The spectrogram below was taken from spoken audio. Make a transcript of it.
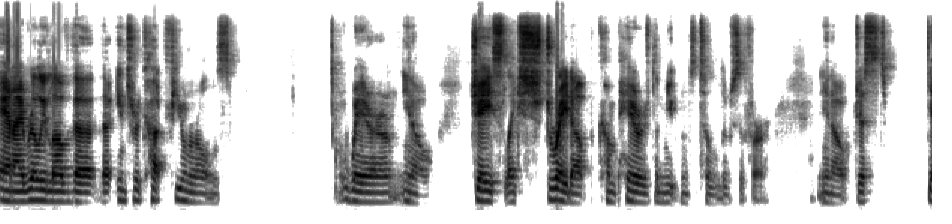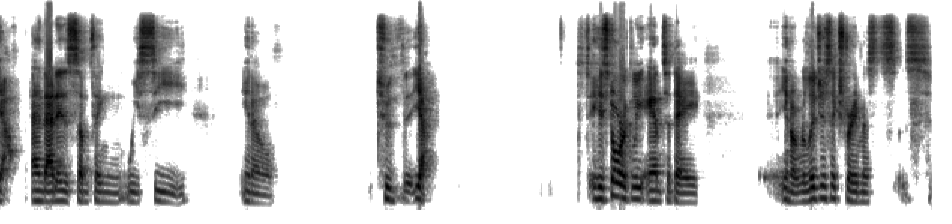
and I really love the the intercut funerals where you know Jace like straight up compares the mutants to Lucifer you know just yeah. And that is something we see you know to the yeah. Historically and today you know religious extremists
